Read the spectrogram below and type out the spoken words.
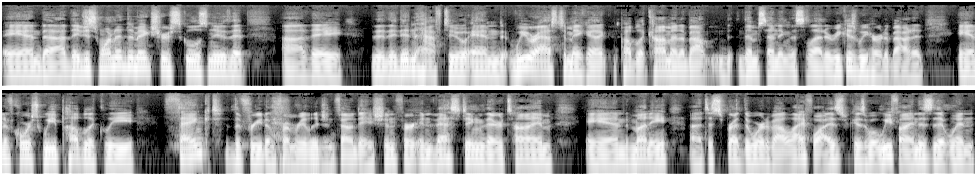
and uh, they just wanted to make sure schools knew that uh, they that they didn't have to. And we were asked to make a public comment about them sending this letter because we heard about it, and of course we publicly thanked the Freedom from Religion Foundation for investing their time and money uh, to spread the word about LifeWise. Because what we find is that when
